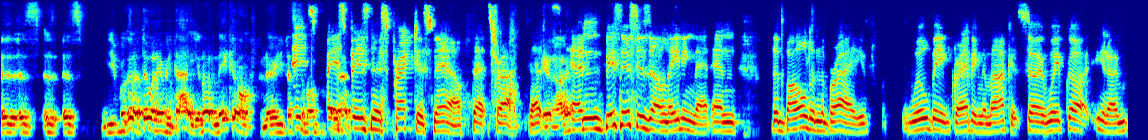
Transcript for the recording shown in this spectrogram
is, is, is you, we've got to do it every day. You're not an eco entrepreneur. You're just it's, it's business practice now. That's right. That's, you know? And businesses are leading that. And the bold and the brave will be grabbing the market. So we've got, you know,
